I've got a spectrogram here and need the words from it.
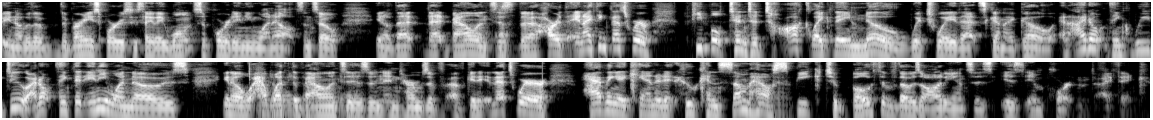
you know the the Bernie supporters who say they won't support anyone else, and so you know that that balance yeah. is the hard, and I think that's where people tend to talk like they know which way that's going to go. And I don't think we do. I don't think that anyone knows, you know, how, what either. the balance yeah. is in, in terms of, of getting, and that's where having a candidate who can somehow yeah. speak to both of those audiences is important, I think.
